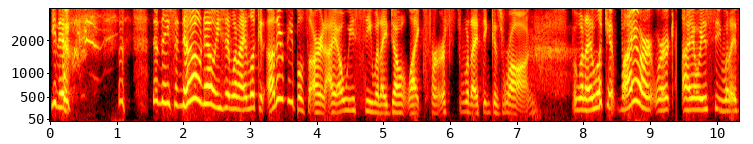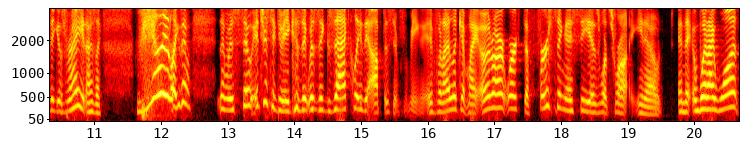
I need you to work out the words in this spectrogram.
You know, then they said, no, no. He said, when I look at other people's art, I always see what I don't like first, what I think is wrong. But when I look at my artwork, I always see what I think is right. I was like, really? Like that, that was so interesting to me because it was exactly the opposite for me. If when I look at my own artwork, the first thing I see is what's wrong, you know, and, and when I want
